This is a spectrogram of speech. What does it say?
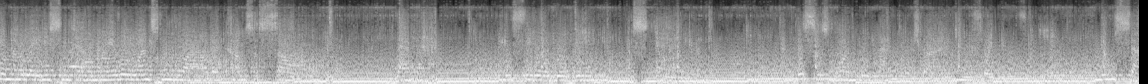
you know, ladies and gentlemen, every once in a while there comes a song that you feel will be a standard. And this is one we'd like to try for you. New sound.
